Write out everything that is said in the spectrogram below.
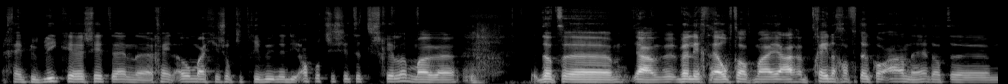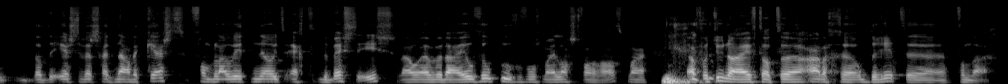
geen publiek zit en geen omaatjes op de tribune die appeltjes zitten te schillen. Maar dat, uh, ja, wellicht helpt dat. Maar ja, de trainer gaf het ook al aan. Hè, dat, uh, dat de eerste wedstrijd na de kerst van Blauw-Wit nooit echt de beste is. Nou hebben we daar heel veel ploegen volgens mij last van gehad. Maar ja, Fortuna heeft dat uh, aardig op de rit vandaag.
